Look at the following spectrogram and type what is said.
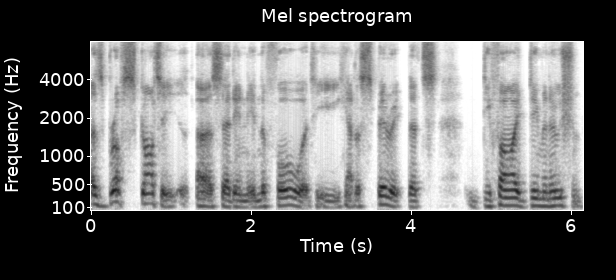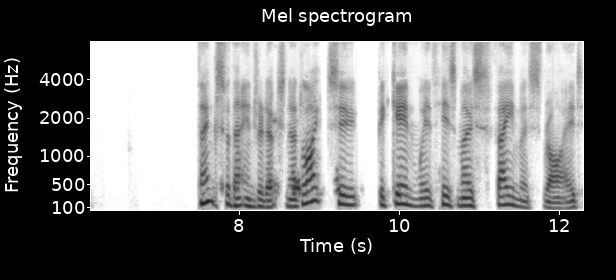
as Brough Scotty uh, said in, in the forward, he had a spirit that's defied diminution. Thanks for that introduction. I'd like to begin with his most famous ride.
